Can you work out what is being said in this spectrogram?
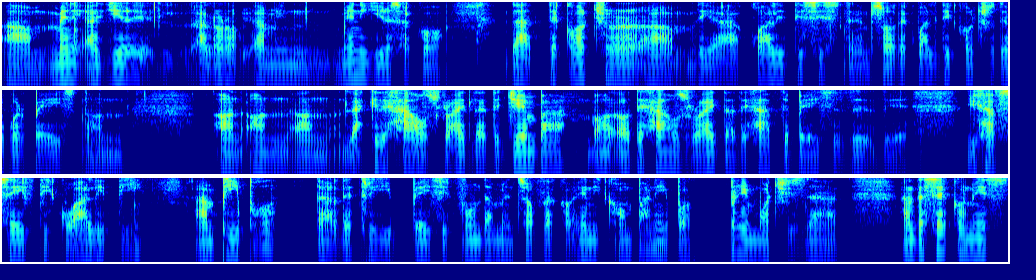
um, many a year, a lot of, I mean, many years ago, that the culture, um, the uh, quality systems or the quality cultures, they were based on. On, on, on like the house right like the gemba or, or the house right that they have the basis the, the you have safety quality and people that are the three basic fundamentals of any company but pretty much is that and the second is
